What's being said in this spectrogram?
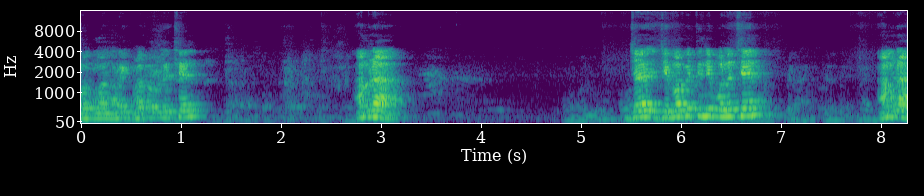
ভগবান অনেক অনেকভাবে বলেছেন। আমরা যেভাবে তিনি বলেছেন, আমরা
